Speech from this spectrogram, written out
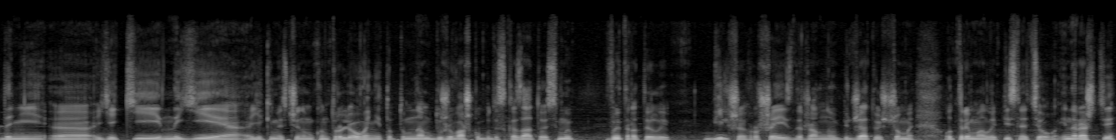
дані, е, які не є якимось чином контрольовані. Тобто нам дуже важко буде сказати, ось ми витратили. Більше грошей з державного бюджету, що ми отримали після цього. І нарешті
